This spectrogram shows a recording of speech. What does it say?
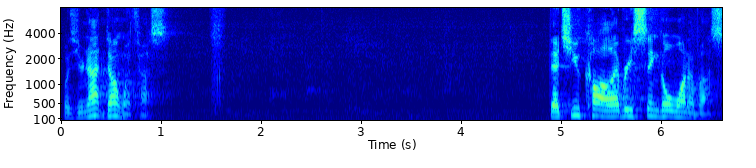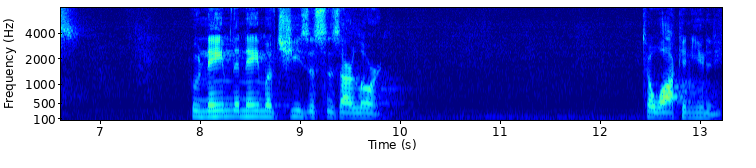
was you're not done with us. That you call every single one of us who name the name of Jesus as our Lord to walk in unity.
